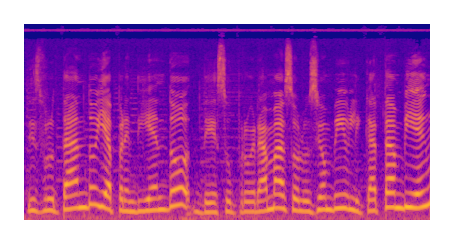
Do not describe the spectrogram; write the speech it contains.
disfrutando y aprendiendo de su programa Solución Bíblica. También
